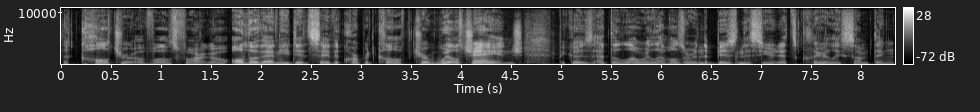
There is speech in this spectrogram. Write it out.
the culture of Wells Fargo. Although then he did say the corporate culture will change because at the lower levels or in the business units, clearly something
